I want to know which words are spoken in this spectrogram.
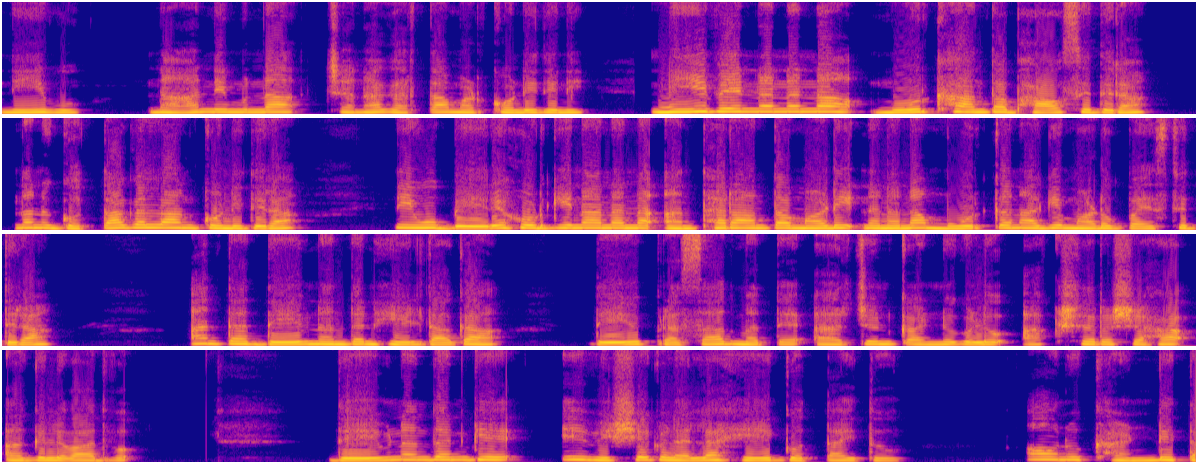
ನೀವು, ನಾನು ನಿಮ್ಮನ್ನ ಚೆನ್ನಾಗಿ ಅರ್ಥ ಮಾಡ್ಕೊಂಡಿದ್ದೀನಿ. ನೀವೇನು ನನ್ನನ್ನ ಮೂರ್ಖ ಅಂತ ಭಾವಿಸಿದಿರಾ ನನಗೆ ಗೊತ್ತಾಗಲ್ಲ ಅನ್ಕೊಂಡಿದ್ದೀರಾ? ನೀವು ಬೇರೆ ಹುಡುಗಿನ ನನ್ನ ಅಂತರ ಅಂತ ಮಾಡಿ ನನ್ನನ್ನ ಮೂರ್ಖನಾಗಿ ಮಾಡೋಕ್ ಬಯಸ್ತಿದ್ದೀರಾ? ಅಂತ ದೇವ್ನಂದನ್ ಹೇಳಿದಾಗ ದೇವ್ ಪ್ರಸಾದ್ ಮತ್ತೆ ಅರ್ಜುನ್ ಕಣ್ಣುಗಳು ಅಕ್ಷರಶಃ ಅಗಲವಾದ್ವು. ದೇವ್ನಂದನ್ಗೆ ಈ ವಿಷಯಗಳೆಲ್ಲ ಹೇಗ್ ಗೊತ್ತಾಯ್ತು? ಅವನು ಖಂಡಿತ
